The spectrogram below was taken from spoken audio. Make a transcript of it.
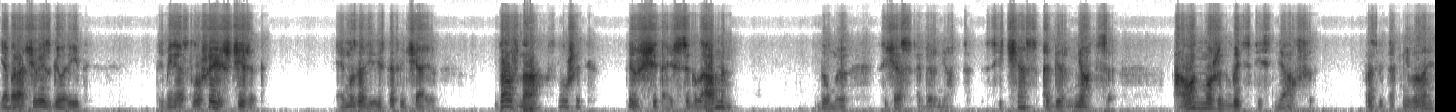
не оборачиваясь, говорит, «Ты меня слушаешь, Чижик?» Я ему задиристо отвечаю, «Должна слушать. Ты же считаешься главным». Думаю, сейчас обернется. Сейчас обернется. А он, может быть, стеснялся. Разве так не бывает?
